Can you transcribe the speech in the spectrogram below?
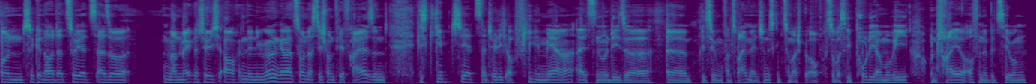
Und genau dazu jetzt, also man merkt natürlich auch in den jüngeren Generationen, dass die schon viel freier sind. Es gibt jetzt natürlich auch viel mehr als nur diese äh, Beziehungen von zwei Menschen. Es gibt zum Beispiel auch sowas wie Polyamorie und freie, offene Beziehungen.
